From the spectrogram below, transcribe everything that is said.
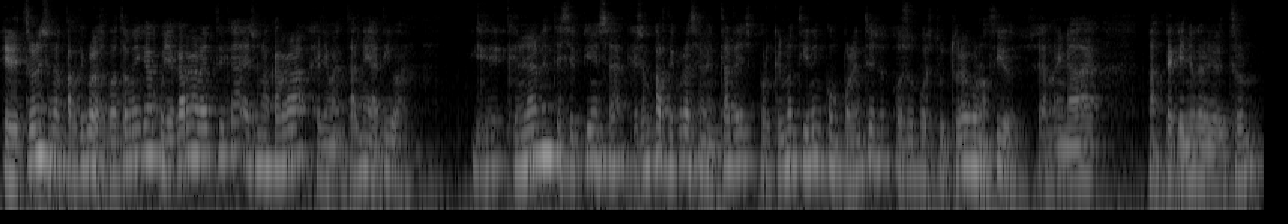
El electrón es una partícula subatómica cuya carga eléctrica es una carga elemental negativa, generalmente se piensa que son partículas elementales porque no tienen componentes o subestructura conocidos. O sea, no hay nada más pequeño que el electrón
